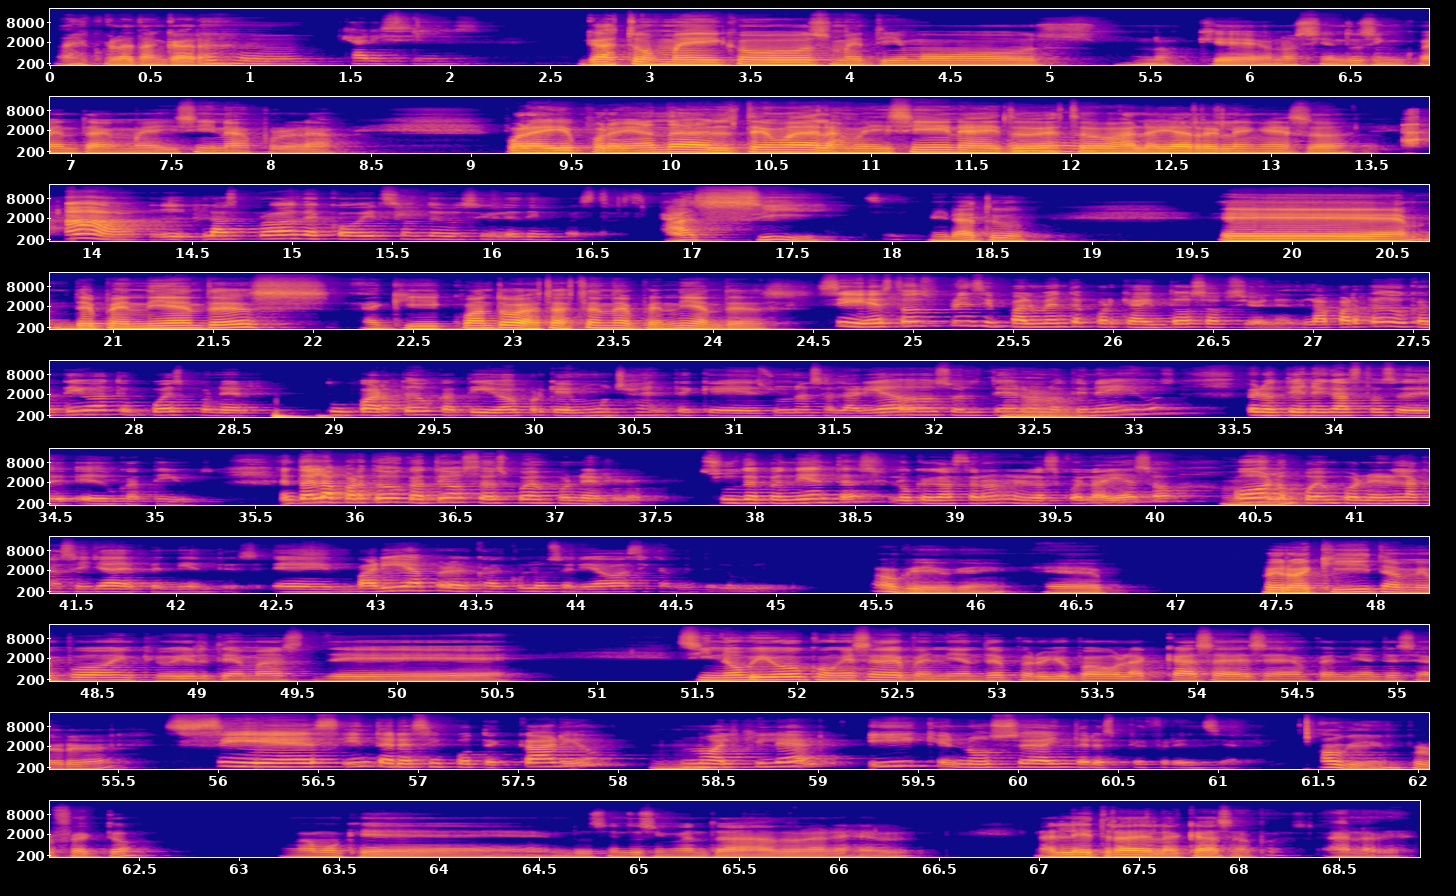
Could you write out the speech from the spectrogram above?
La escuela tan cara. Ujú, Carísimos. Gastos médicos metimos unos, ¿qué? unos 150 en medicinas. Por, la- por, ahí, por ahí anda el tema de las medicinas y todo esto. Ojalá y arreglen eso. Ah, Ah, las pruebas de COVID son deducibles de impuestos. Ah, sí. Sí. Mira tú. Eh, dependientes. Aquí, ¿cuánto gastaste en dependientes? Sí, esto es principalmente porque hay dos opciones. La parte educativa, tú puedes poner tu parte educativa porque hay mucha gente que es un asalariado, soltero, no tiene hijos, pero tiene gastos e- educativos. Entonces, la parte educativa ustedes pueden ponerlo. Sus dependientes, lo que gastaron en la escuela y eso, o lo pueden poner en la casilla de dependientes. Eh, varía, pero el cálculo sería básicamente lo mismo. Ok, ok. Eh, pero aquí también puedo incluir temas de... Si no vivo con ese dependiente, pero yo pago la casa de ese dependiente, ¿se agrega? Si es interés hipotecario, no alquiler, y que no sea interés preferencial. Ok, perfecto. Pongamos que 250 dólares el- la letra de la casa, pues. Ah, no, bien.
